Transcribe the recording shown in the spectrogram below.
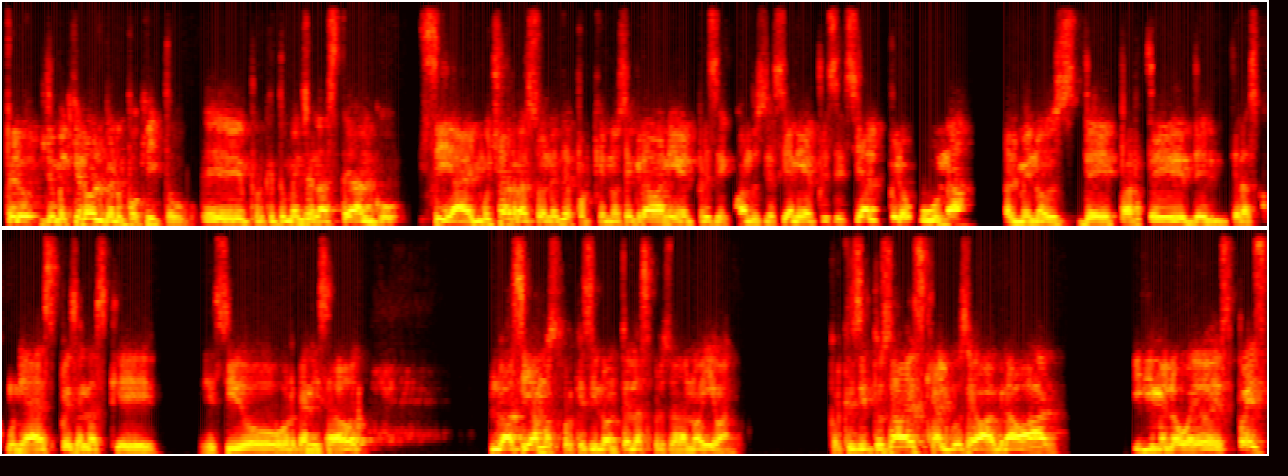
Pero yo me quiero volver un poquito, eh, porque tú mencionaste algo. Sí, hay muchas razones de por qué no se graba a nivel cuando se hacía a nivel presencial, pero una, al menos de parte de, las comunidades pues, en las que he sido organizador, lo hacíamos porque si no, entonces las personas no iban. Porque si tú sabes que algo se va a grabar, y me lo veo después,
